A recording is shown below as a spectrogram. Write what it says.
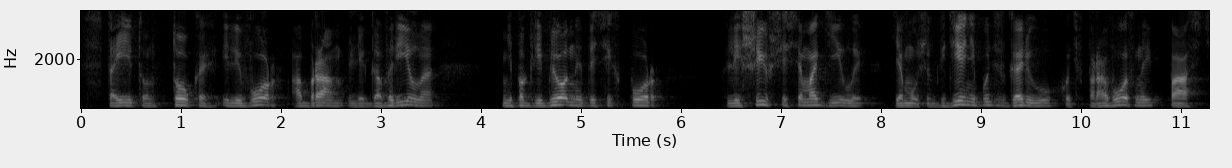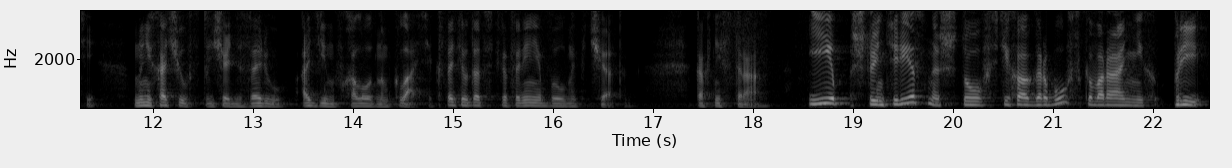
Стоит он токарь или вор, Абрам или Гаврила, непогребенный до сих пор, лишившийся могилы – я, может, где-нибудь сгорю, хоть в паровозной пасти, но не хочу встречать зарю один в холодном классе. Кстати, вот это стихотворение было напечатано, как ни странно. И что интересно, что в стихах Горбовского ранних при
